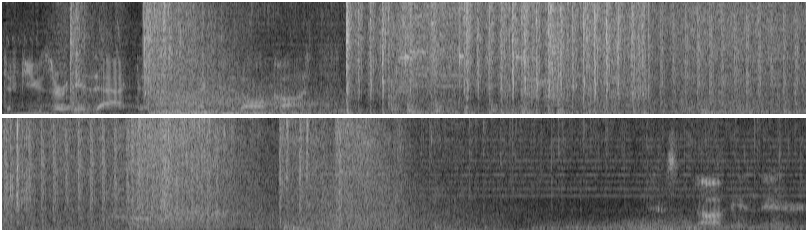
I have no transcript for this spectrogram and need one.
Diffuser is active. Protected at all costs. There's Doc in there.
